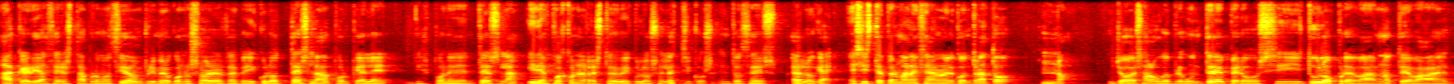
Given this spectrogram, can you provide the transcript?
ha querido hacer esta promoción, primero con usuarios del vehículo Tesla, porque él dispone del Tesla, y después con el resto de vehículos eléctricos. Entonces, es lo que hay. ¿Existe permanencia en el contrato? No. Yo es algo que pregunté, pero si tú lo pruebas, no te va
